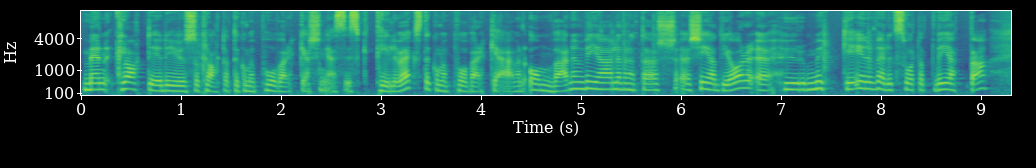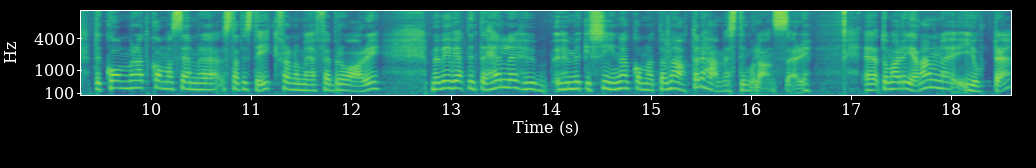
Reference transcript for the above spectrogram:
Men klart är det ju såklart att det kommer påverka kinesisk tillväxt. Det kommer påverka även omvärlden via leverantörskedjor. Eh, hur mycket är det väldigt svårt att veta. Det kommer att komma sämre statistik från och med februari. Men vi vet inte heller hur, hur mycket Kina kommer att bemöta det här med stimulanser. Eh, de har redan gjort det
